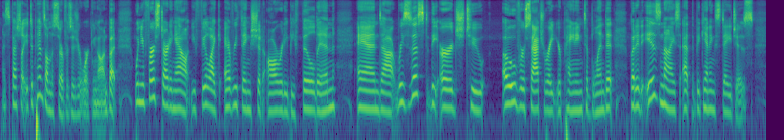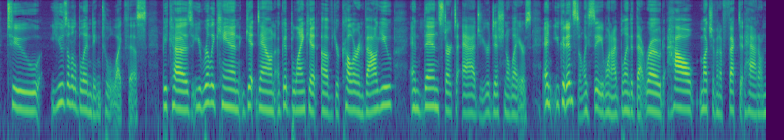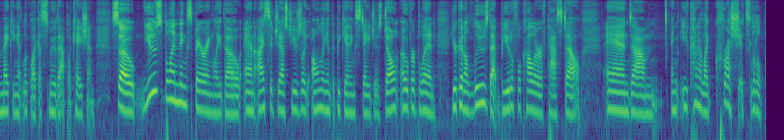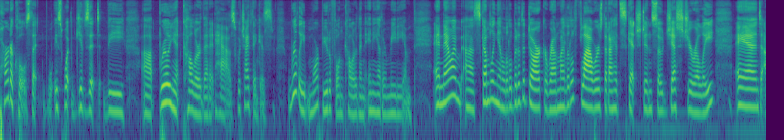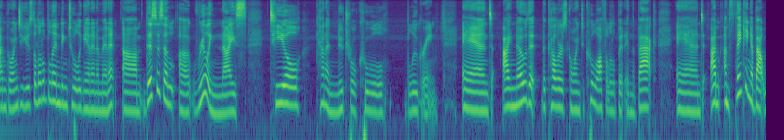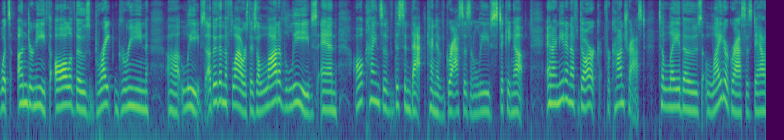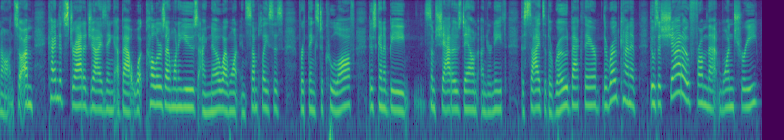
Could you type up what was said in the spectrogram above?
especially it depends on the surfaces you're working on but when you're first starting out you feel like everything should already be filled in and uh, resist the urge to oversaturate your painting to blend it but it is nice at the beginning stages to use a little blending tool like this because you really can get down a good blanket of your color and value and then start to add your additional layers. And you could instantly see when I blended that road how much of an effect it had on making it look like a smooth application. So use blending sparingly though, and I suggest usually only in the beginning stages. Don't over blend. You're going to lose that beautiful color of pastel. And um, and you kind of like crush its little particles that is what gives it the uh, brilliant color that it has which i think is really more beautiful in color than any other medium. And now i'm uh, scumbling in a little bit of the dark around my little flowers that i had sketched in so gesturally and i'm going to use the little blending tool again in a minute. Um, this is a, a really nice teal kind of neutral cool blue green and I know that the color is going to cool off a little bit in the back and I'm, I'm thinking about what's underneath all of those bright green uh, leaves. Other than the flowers, there's a lot of leaves and all kinds of this and that kind of grasses and leaves sticking up. And I need enough dark for contrast to lay those lighter grasses down on. So I'm kind of strategizing about what colors I want to use. I know I want in some places for things to cool off. There's going to be some shadows down underneath the sides of the road back there. The road kind of there was a shadow from that one tree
